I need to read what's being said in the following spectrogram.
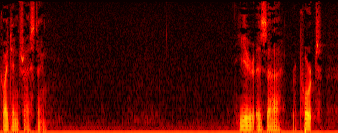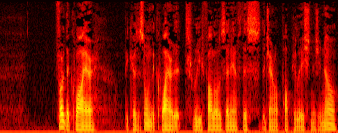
Quite interesting. Here is a report for the choir, because it's only the choir that really follows any of this. The general population, as you know,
